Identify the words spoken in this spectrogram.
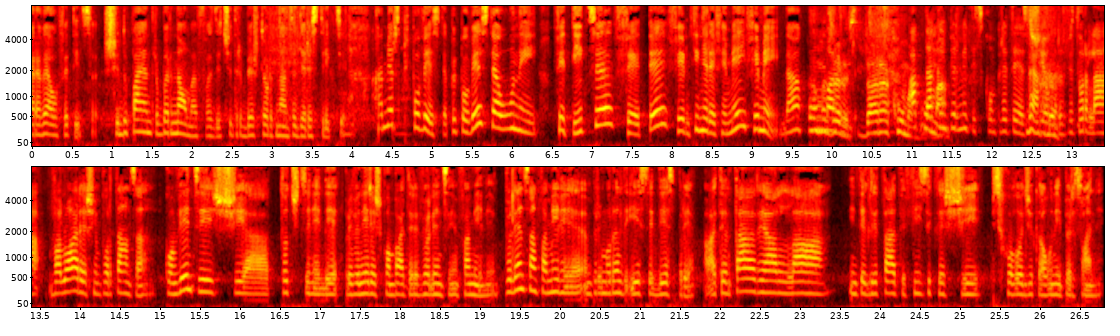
care avea o fetiță. Și după aia întrebări n-au mai fost de ce trebuie ordonanță de restricție. Că a mers pe poveste. Pe povestea unei fetițe, fete, fem, tinere femei, femei. Da? Cum Am înțeles. Dar acum... acum... Dacă îmi permiteți, completez da. și eu referitor la valoarea și importanța convenției și a tot ce ține de prevenire și combatere violenței în familie. Violența în familie, în primul rând, este despre atentarea la integritate fizică și psihologică a unei persoane.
